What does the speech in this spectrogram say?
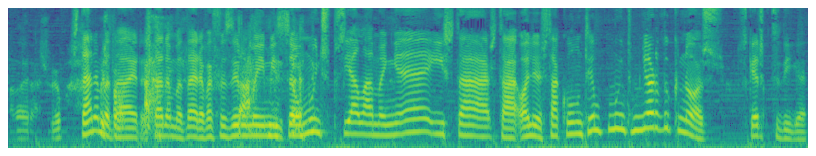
Madeira, acho eu. Está na Madeira, está na Madeira. Vai fazer uma emissão muito especial amanhã e está, está, olha, está com um tempo muito melhor do que nós, se queres que te diga.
